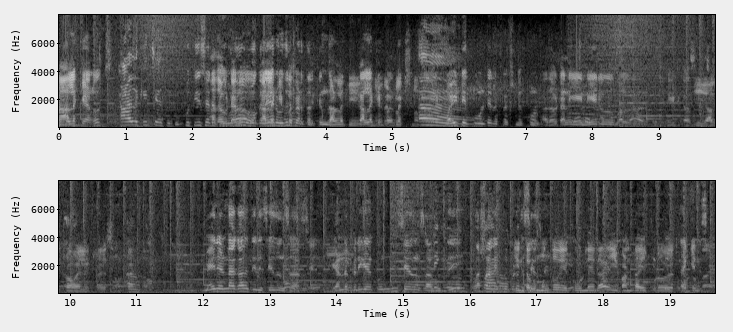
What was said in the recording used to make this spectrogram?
కాళ్ళకి అను కాళ్ళకి చేతులు. ఉప్పు తీసేటప్పుడు ఒక లేయర్ కళ్ళకి వదిలిపెడతారు కింద. కళ్ళకి కళ్ళకి రిఫ్లెక్షన్ వైట్ ఎక్కువ ఉంటే రిఫ్లెక్షన్ ఎక్కువ ఉంటుంది. అదొకటని ఈ నీరు వల్ల నీట్ ఈ కాదు అల్ట్రా వైలెట్ రేస్ ఉంటాయి మెయిన్ ఎండాకాలం దీని సీజన్ సార్ ఎండ పెరిగే కొంది సీజన్ సాగుతుంది వర్షాలు ఎక్కువ ఇంతకు ముందు ఎక్కువ ఉండేదా? ఈ పంట ఇప్పుడు తగ్గింది ఉంటుందా?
